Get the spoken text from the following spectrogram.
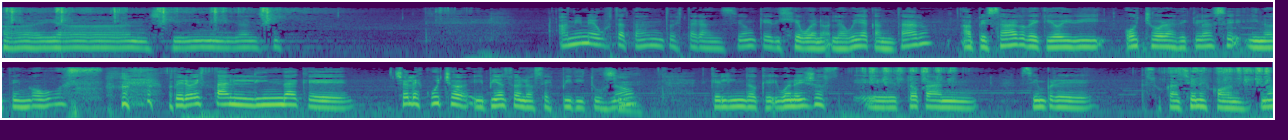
아하얀 시미갈시. A mí me gusta tanto esta canción que dije, bueno, la voy a cantar, a pesar de que hoy di ocho horas de clase y no tengo voz. Pero es tan linda que yo la escucho y pienso en los espíritus, ¿no? Sí. Qué lindo que... Bueno, ellos eh, tocan siempre sus canciones con, ¿no?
